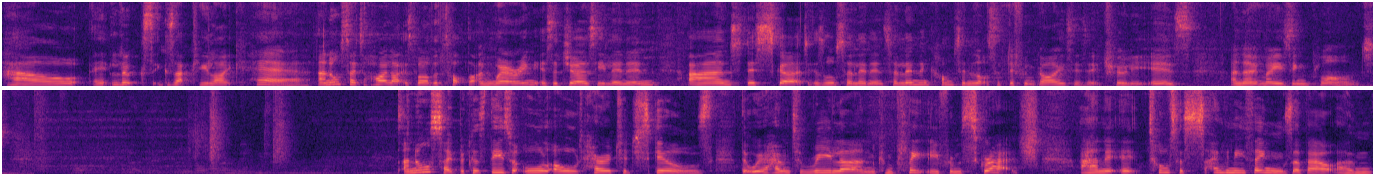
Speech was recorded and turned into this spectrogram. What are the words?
how it looks exactly like hair. And also to highlight as well, the top that I'm wearing is a jersey linen and this skirt is also linen. So linen comes in lots of different guises. It truly is an amazing plant. And also because these are all old heritage skills that we're having to relearn completely from scratch. And it, it taught us so many things about um,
